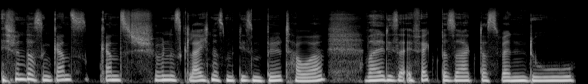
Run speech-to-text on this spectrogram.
Ich finde das ein ganz, ganz schönes Gleichnis mit diesem Bildhauer, weil dieser Effekt besagt, dass wenn du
